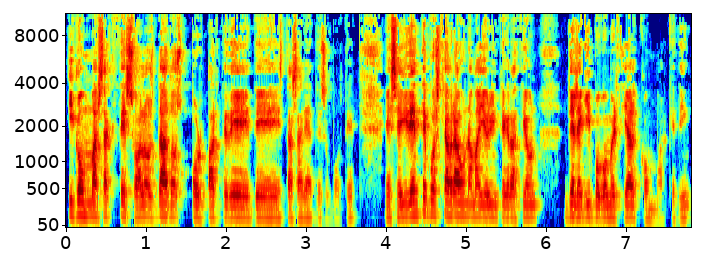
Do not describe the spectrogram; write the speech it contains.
y con más acceso a los datos por parte de, de, estas áreas de soporte. Es evidente pues que habrá una mayor integración del equipo comercial con marketing.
